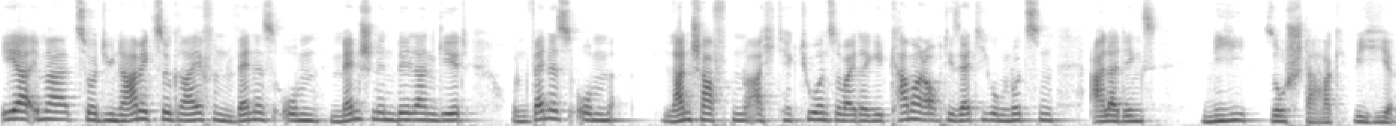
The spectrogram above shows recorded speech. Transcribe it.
eher immer zur Dynamik zu greifen, wenn es um Menschen in Bildern geht und wenn es um Landschaften, Architektur und so weiter geht, kann man auch die Sättigung nutzen, allerdings nie so stark wie hier.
